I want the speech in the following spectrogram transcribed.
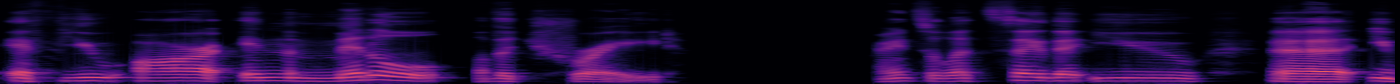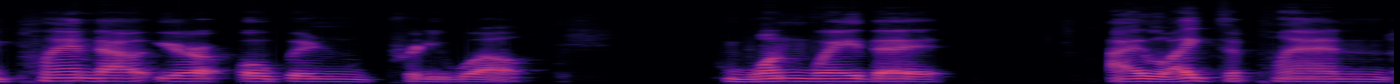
If you are in the middle of a trade right so let's say that you uh, you planned out your open pretty well. One way that I like to plan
